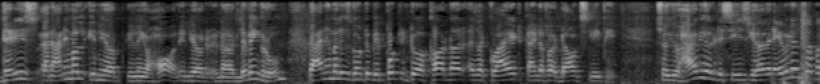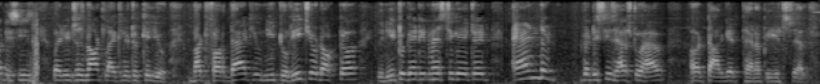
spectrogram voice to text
there is an animal in your in your hall in your in a living room the animal is going to be put into a corner as a quiet kind of a dog sleeping so you have your disease you have an evidence of a disease but it is not likely to kill you but for that you need to reach your doctor you need to get investigated and the, the disease has to have a target therapy itself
